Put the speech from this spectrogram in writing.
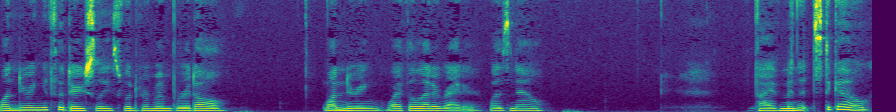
wondering if the Dursleys would remember it all, wondering where the letter writer was now. Five minutes to go.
